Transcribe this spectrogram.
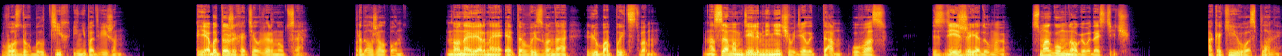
Воздух был тих и неподвижен. «Я бы тоже хотел вернуться», — продолжал он. «Но, наверное, это вызвано любопытством. На самом деле мне нечего делать там, у вас. Здесь же, я думаю, смогу многого достичь». «А какие у вас планы?»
